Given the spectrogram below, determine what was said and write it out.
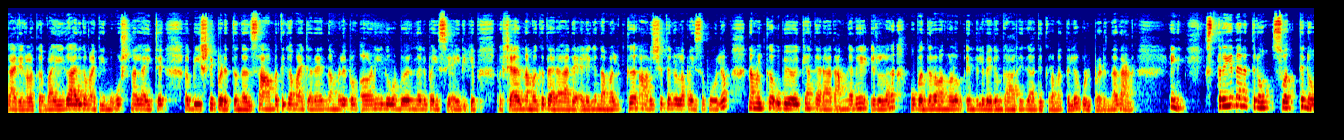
കാര്യങ്ങളൊക്കെ വൈകാരികമായിട്ട് ഇമോഷണലായിട്ട് ഭീഷണിപ്പെടുത്തുന്നത് സാമ്പത്തികമായിട്ട് അതായത് നമ്മളിപ്പം ഏൺ ചെയ്ത് കൊണ്ടുവരുന്ന ഒരു പൈസ ആയിരിക്കും പക്ഷെ അത് നമുക്ക് തരാതെ അല്ലെങ്കിൽ നമ്മൾക്ക് ആവശ്യത്തിനുള്ള പൈസ പോലും നമ്മൾക്ക് ഉപയോഗിക്കാൻ തരാതെ അങ്ങനെയുള്ള ഉപദ്രവങ്ങളും എന്തിൽ വരും ഗാർഹിക അതിക്രമത്തിൽ ഉൾപ്പെടുന്നതാണ്. ഇനി സ്ത്രീധനത്തിനോ സ്വത്തിനോ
